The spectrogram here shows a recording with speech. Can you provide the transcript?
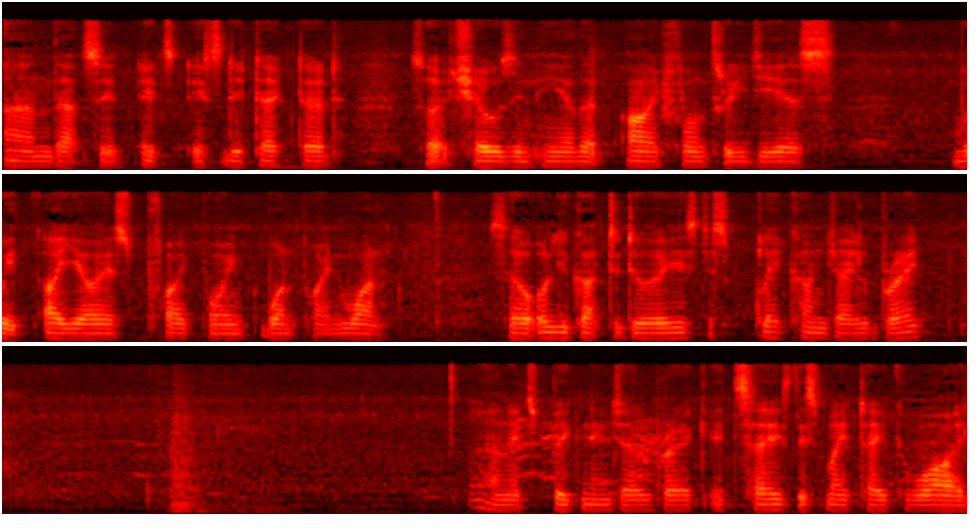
And that's it. It's it's detected. So it shows in here that iPhone 3GS with iOS 5.1.1 so all you got to do is just click on jailbreak and it's beginning jailbreak. It says this might take a while.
